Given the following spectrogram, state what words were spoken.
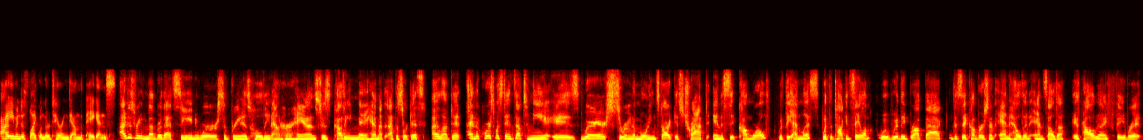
I even just like when they're tearing down the pagans. I just remember that scene where Sabrina's holding out her hands, just causing mayhem at, at the circus. I loved it. And of course, what stands out to me is where Sabrina Morningstar gets trapped in the sitcom world with the Endless, with the Talking Salem, where they brought back the sitcom version of Aunt Hilda and Zelda, is probably my favorite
